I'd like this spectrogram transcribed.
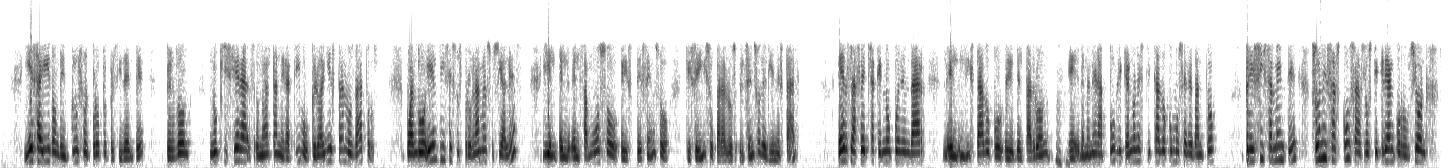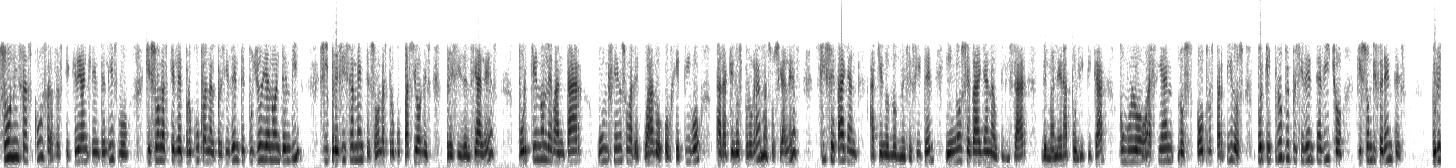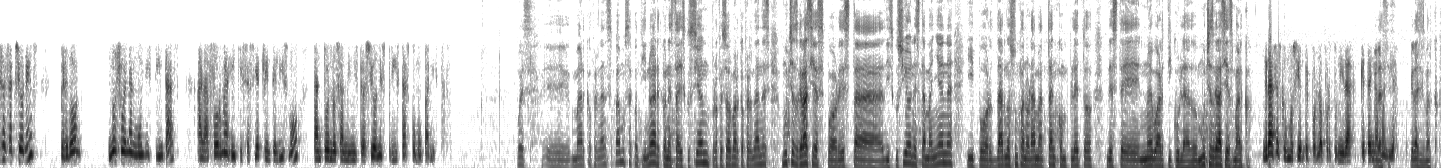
Y es ahí donde incluso el propio presidente, perdón, no quisiera sonar tan negativo, pero ahí están los datos. Cuando él dice sus programas sociales y el, el, el famoso este censo que se hizo para los el censo de bienestar, es la fecha que no pueden dar el listado eh, del padrón eh, de manera pública. No han explicado cómo se levantó. Precisamente son esas cosas los que crean corrupción, son esas cosas las que crean clientelismo, que son las que le preocupan al presidente. Pues yo ya no entendí. Si precisamente son las preocupaciones presidenciales, ¿por qué no levantar un censo adecuado, objetivo, para que los programas sociales sí se vayan a quienes los necesiten y no se vayan a utilizar de manera política como lo hacían los otros partidos, porque el propio presidente ha dicho que son diferentes, pero esas acciones, perdón, no suenan muy distintas a la forma en que se hacía clientelismo tanto en las administraciones priistas como panistas. Pues eh, Marco Fernández, vamos a continuar con esta discusión. Profesor Marco Fernández, muchas gracias por esta discusión esta mañana y por darnos un panorama tan completo de este nuevo articulado. Muchas gracias, Marco. Gracias como siempre por la oportunidad. Que tenga buen día. Gracias, Marco.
